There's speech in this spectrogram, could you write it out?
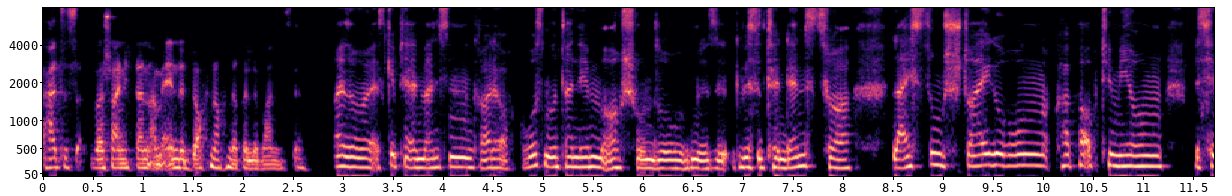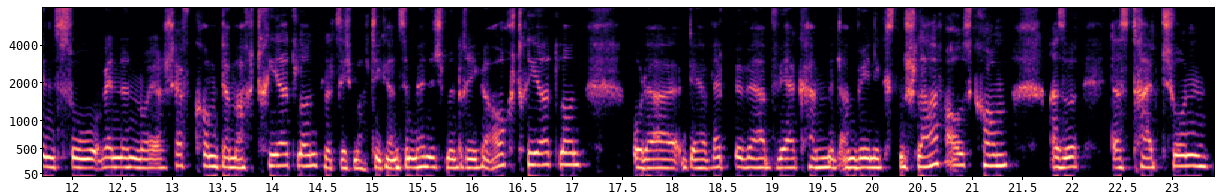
hat es wahrscheinlich dann am Ende doch noch eine Relevanz. Also es gibt ja in manchen, gerade auch großen Unternehmen, auch schon so eine gewisse Tendenz zur Leistungssteigerung, Körperoptimierung, bis hin zu, wenn ein neuer Chef kommt, der macht Triathlon, plötzlich macht die ganze Managementriege auch Triathlon. Oder der Wettbewerb, wer kann mit am wenigsten Schlaf auskommen. Also das treibt schon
